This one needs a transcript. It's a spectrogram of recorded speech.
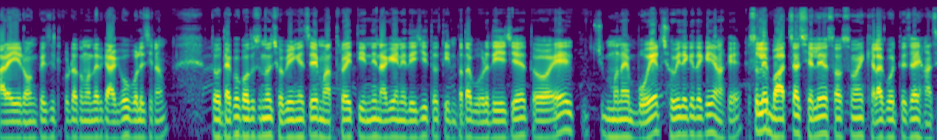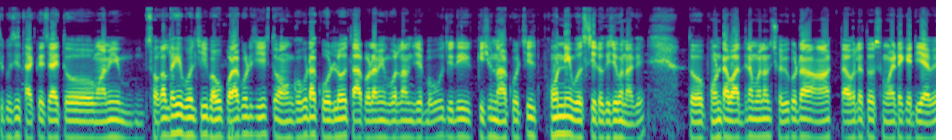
আর এই রং পেন্সিল কোটা তোমাদেরকে আগেও বলেছিলাম। তো দেখো কত সুন্দর ছবি এঁকেছে। মাত্র এই তিন দিন আগে এনে দিয়েছি, তো তিন পাতা ভরে দিয়েছে। তো এই মানে বইয়ের ছবি দেখে দেখেই আঁকে। আসলে বাচ্চা, ছেলে সবসময় খেলা করতে চায়, হাসি খুশি থাকতে চায়। তো আমি সকাল থেকেই বলছি, বাবু, পড়া করেছিস? তো অঙ্কটা করল। তারপর আমি বললাম যে, বাবু, যদি কিছু না করছিস ফোন নিয়ে বসছিল কিছুক্ষণ আগে। তো ফোনটা বাদ দিলাম, বললাম ছবি কোটা আঁক, তাহলে তো সময়টা কেটে যাবে।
